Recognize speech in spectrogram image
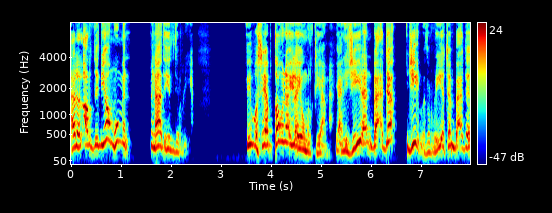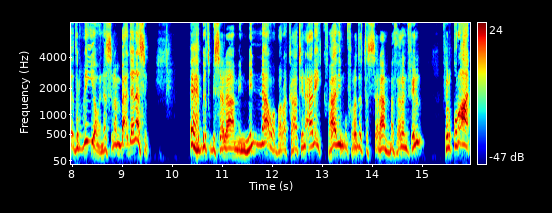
على الأرض اليوم هم من من هذه الذرية. وسيبقون إلى يوم القيامة. يعني جيلا بعد جيل وذرية بعد ذرية ونسلا بعد نسل. اهبط بسلام منا وبركات عليك. فهذه مفردة السلام مثلا في في القرآن.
